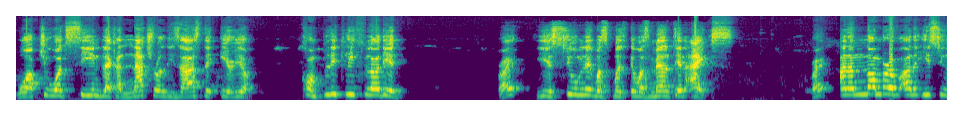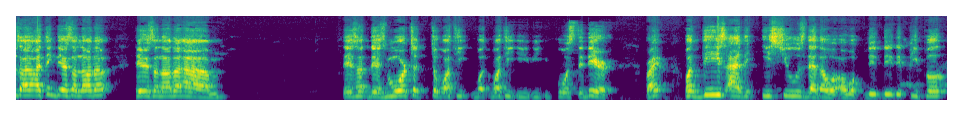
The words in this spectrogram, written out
walk through what seemed like a natural disaster area, completely flooded, right? He assumed it was, was it was melting ice, right? And a number of other issues. I, I think there's another there's another um there's a, there's more to, to what he what what he, he posted there, right? But these are the issues that our, our the, the, the people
